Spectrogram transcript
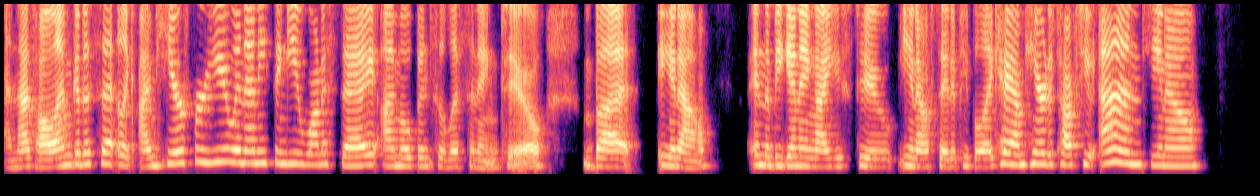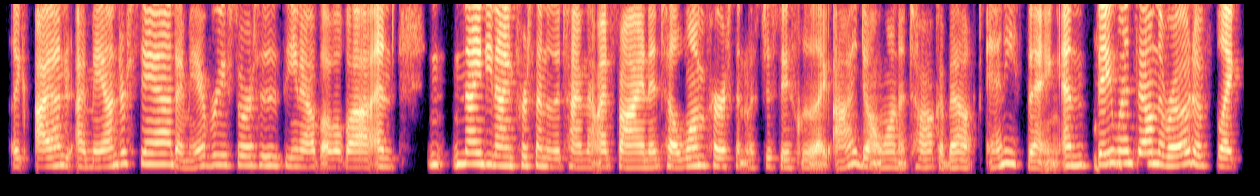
and that's all i'm going to say. Like i'm here for you and anything you want to say i'm open to listening to. But you know in the beginning i used to you know say to people like hey i'm here to talk to you and you know like i under, i may understand i may have resources you know blah blah blah and 99% of the time that went fine until one person was just basically like i don't want to talk about anything and they went down the road of like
